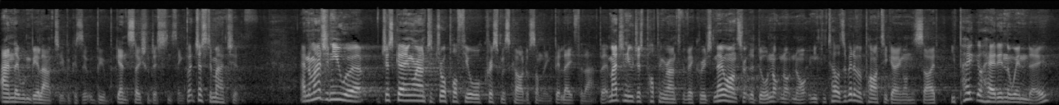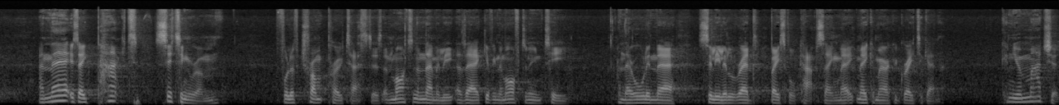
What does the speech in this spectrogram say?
And they wouldn't be allowed to because it would be against social distancing. But just imagine. And imagine you were just going around to drop off your Christmas card or something, a bit late for that. But imagine you were just popping around to the vicarage, no answer at the door, knock, knock, knock, and you can tell there's a bit of a party going on the side. You poke your head in the window, and there is a packed sitting room full of Trump protesters, and Martin and Emily are there giving them afternoon tea, and they're all in their silly little red baseball caps saying, Make, Make America Great Again. Can you imagine?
